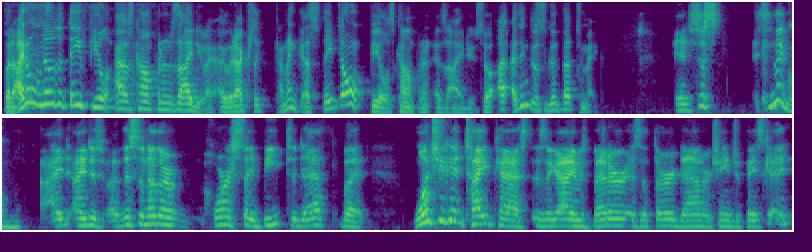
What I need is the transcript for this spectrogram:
But I don't know that they feel as confident as I do. I, I would actually kind of guess they don't feel as confident as I do. So I, think this is a good bet to make. It's just it's like I I just uh, this is another horse I beat to death, but once you get typecast as a guy who's better as a third down or change of pace guy,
